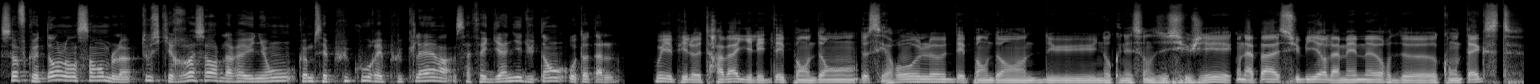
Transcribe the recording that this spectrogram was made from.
sauf que dans l'ensemble, tout ce qui ressort de la réunion, comme c'est plus court et plus clair, ça fait gagner du temps au total. Oui, et puis le travail, il est dépendant de ses rôles, dépendant de nos connaissances du sujet. On n'a pas à subir la même heure de contexte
